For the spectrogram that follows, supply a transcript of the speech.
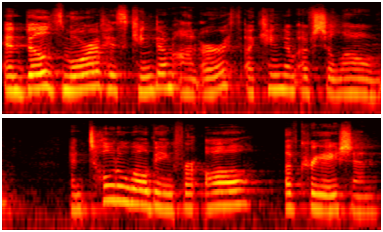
and builds more of his kingdom on earth, a kingdom of shalom and total well being for all of creation,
